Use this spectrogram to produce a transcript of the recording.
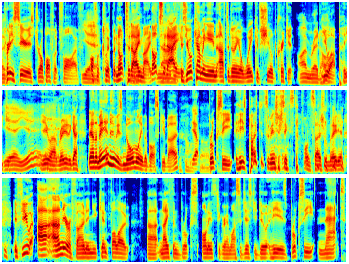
a pretty serious drop off at five, Yeah. off a cliff, but not today, mate. Not No. today. because you're coming in after doing a week of Shield cricket. I'm red hot. You are peaking. Yeah, yeah. You are ready to go. Now, the man who is normally the boss, Gibbo, Oh, Yep. Brooksy, he's posted some interesting stuff on social media. if you are on your phone and you can follow uh, Nathan Brooks on Instagram, I suggest you do it. He is Brooksy Nat,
